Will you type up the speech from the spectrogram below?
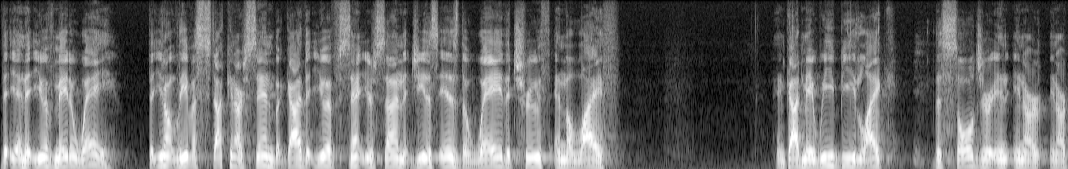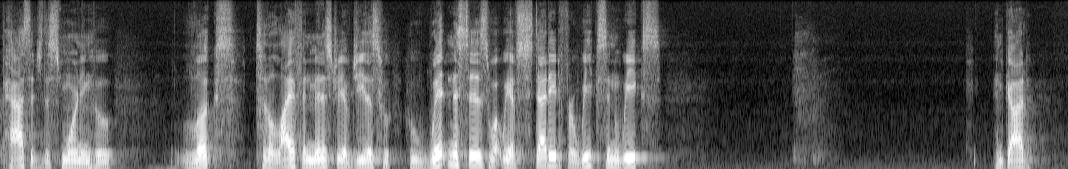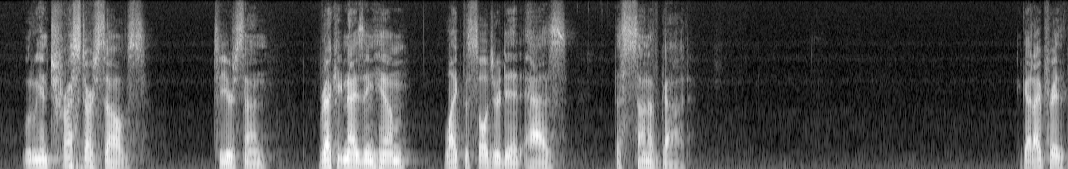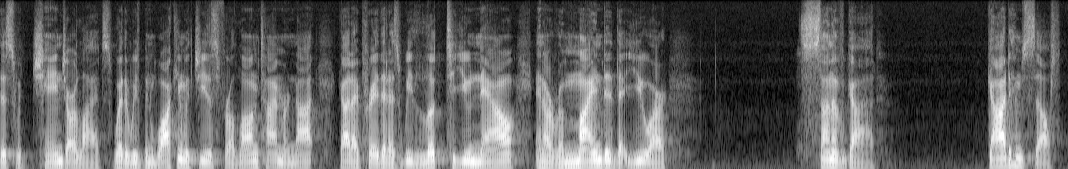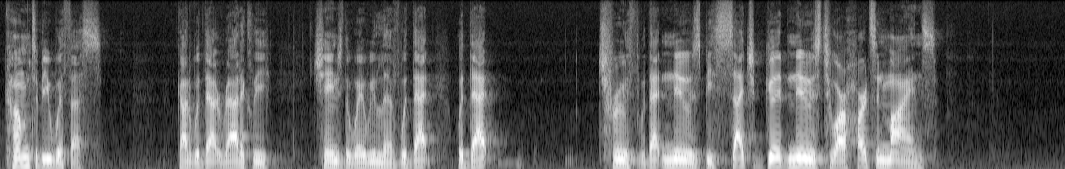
that, and that you have made a way that you don't leave us stuck in our sin, but God, that you have sent your Son, that Jesus is the way, the truth, and the life. And God, may we be like the soldier in, in, our, in our passage this morning who looks to the life and ministry of Jesus, who, who witnesses what we have studied for weeks and weeks, And God, would we entrust ourselves to your Son, recognizing him like the soldier did as the Son of God? God, I pray that this would change our lives, whether we've been walking with Jesus for a long time or not. God, I pray that as we look to you now and are reminded that you are Son of God, God Himself, come to be with us. God, would that radically change the way we live? Would that, would that truth, would that news be such good news to our hearts and minds?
